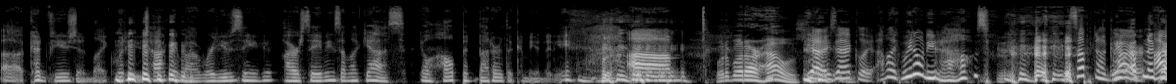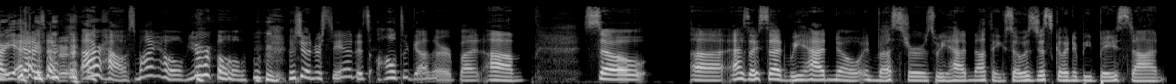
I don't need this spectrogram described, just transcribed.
uh, confusion. Like, what are you talking about? We're using our savings. I'm like, yes, it'll help and better the community. um, What about our house? yeah, exactly. I'm like, we don't need a house. it's up We're Nagar. Apna Ghar, Our- yeah. exactly. our house, my home, your home. Don't you understand? It's all together. But um, so uh, as I said, we had no investors, we had nothing. So it was just going to be based on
